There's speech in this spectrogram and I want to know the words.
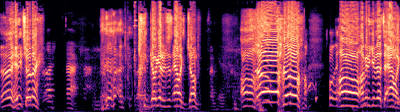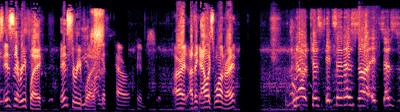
Uh, hit each other. Go get her, Just Alex, jump. I'm here. Oh, No! Oh, I'm gonna give that to Alex. Instant replay. Instant I replay. get the power of pimps. All right, I think Alex won, right? No, because it says, uh, it says,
